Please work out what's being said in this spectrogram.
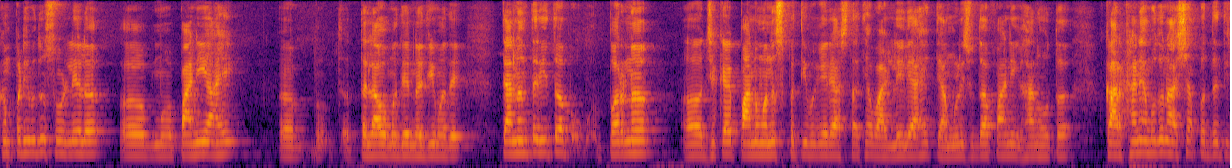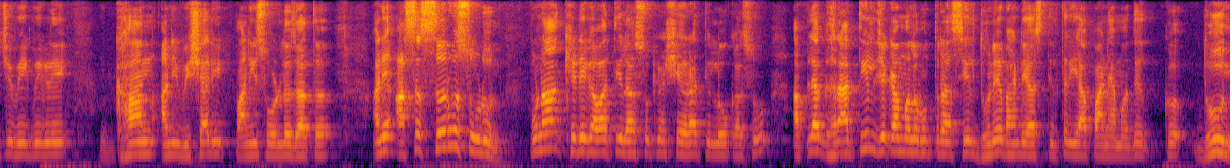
कंपनीमधून सोडलेलं पाणी आहे. तलावामध्ये नदीमध्ये. त्यानंतर इथं पर्ण जे काही पान वनस्पती वगैरे असतात ह्या वाढलेल्या आहेत. त्यामुळे सुद्धा पाणी घाण होतं. कारखान्यामधून अशा पद्धतीचे वेगवेगळे घाण आणि विषारी पाणी सोडलं जातं. आणि असं सर्व सोडून पुन्हा खेडेगावातील असो किंवा शहरातील लोक असो आपल्या घरातील जे काय मलमूत्र असेल धुणे भांडे असतील तर या पाण्यामध्ये क धुवून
